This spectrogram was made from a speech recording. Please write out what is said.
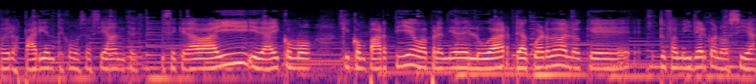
o de los parientes como se hacía antes. Y se quedaba ahí y de ahí como que compartía o aprendía del lugar de acuerdo a lo que tu familiar conocía.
